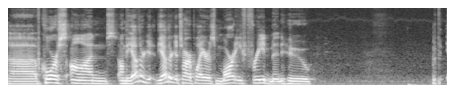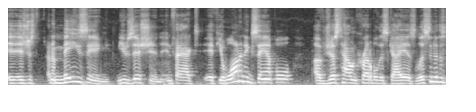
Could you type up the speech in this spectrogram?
uh, of course, on on the other the other guitar player is Marty Friedman, who is just an amazing musician. In fact, if you want an example of just how incredible this guy is, listen to the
